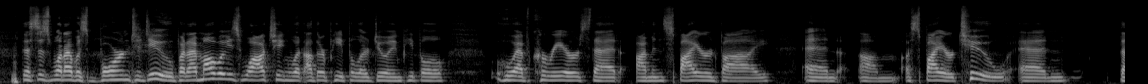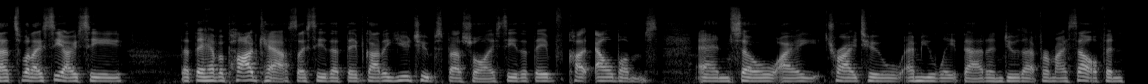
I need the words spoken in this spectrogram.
this is what i was born to do but i'm always watching what other people are doing people who have careers that i'm inspired by and um, aspire to and that's what i see. I see that they have a podcast. I see that they've got a YouTube special. I see that they've cut albums. And so I try to emulate that and do that for myself. And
